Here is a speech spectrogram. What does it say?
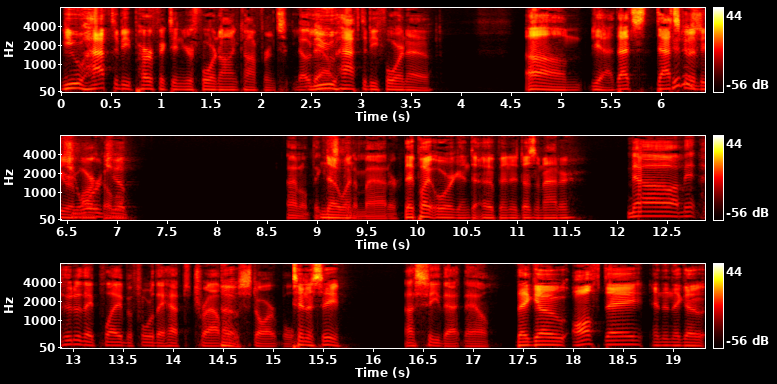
you have to be perfect in your four non conference. No you have to be four and zero. Um, yeah, that's that's going to be remarkable. Georgia- I don't think No it's going to matter. They play Oregon to open. It doesn't matter. No, I meant who do they play before they have to travel Oh, to Starkville? Tennessee. I see that now. They go off day and then they go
